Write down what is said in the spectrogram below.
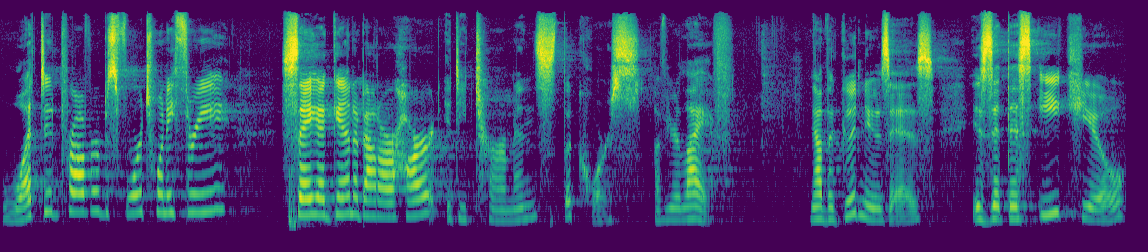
What did Proverbs 4:23 say again about our heart? It determines the course of your life. Now the good news is is that this EQ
